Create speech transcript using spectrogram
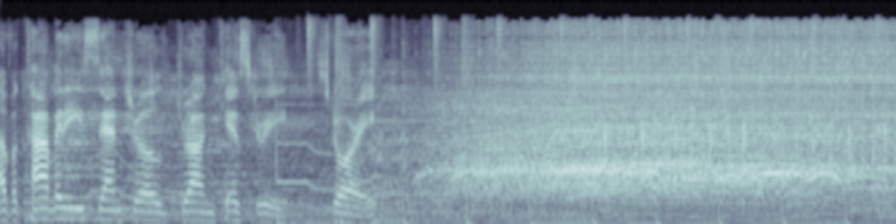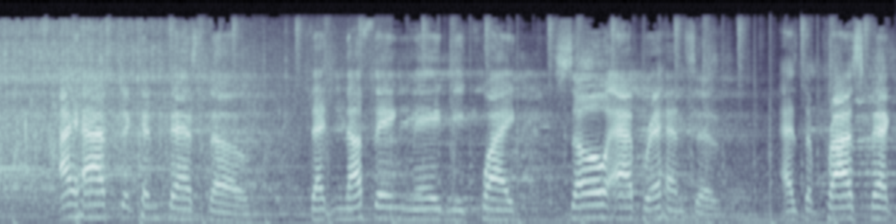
of a Comedy Central drunk history story. I have to confess, though, that nothing made me quite so apprehensive as the prospect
